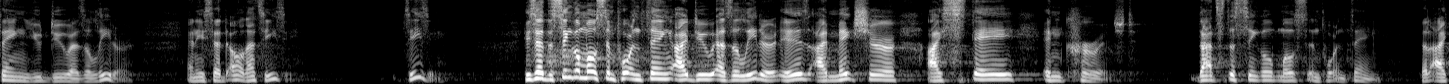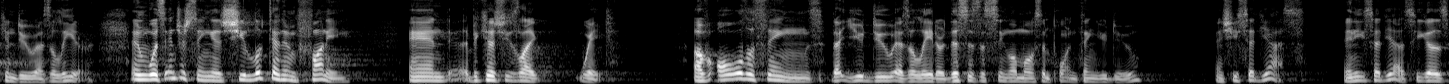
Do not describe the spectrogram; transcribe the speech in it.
thing you do as a leader? And he said, Oh, that's easy. It's easy. He said, The single most important thing I do as a leader is I make sure I stay encouraged. That's the single most important thing that I can do as a leader. And what's interesting is she looked at him funny, and because she's like, wait, of all the things that you do as a leader, this is the single most important thing you do? And she said, yes. And he said, yes. He goes,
